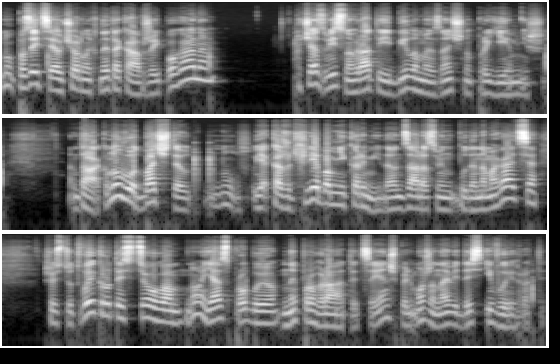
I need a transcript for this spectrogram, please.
ну, позиція у чорних не така вже й погана. Хоча, звісно, грати і білими значно приємніше. Так, ну от, бачите, ну, як кажуть, хлібом не кормі. Да? Зараз він буде намагатися щось тут викрути з цього. Ну, а я спробую не програти. Цей еншпіль може навіть десь і виграти.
